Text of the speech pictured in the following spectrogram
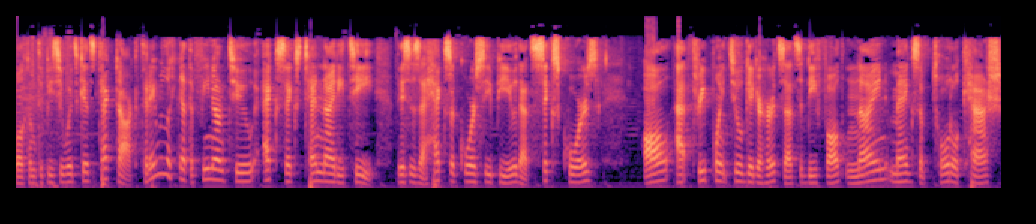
Welcome to PC WizKids Tech Talk. Today we're looking at the Phenom 2 X6 1090T. This is a hexa-core CPU that's six cores, all at 3.2 gigahertz. That's the default. Nine megs of total cache,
